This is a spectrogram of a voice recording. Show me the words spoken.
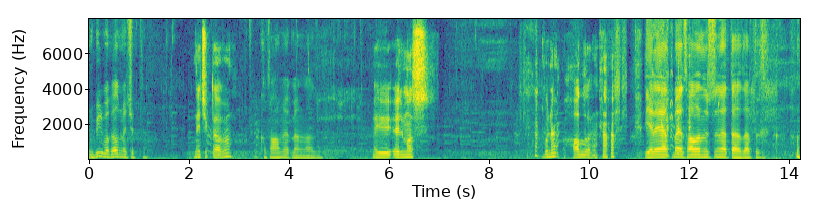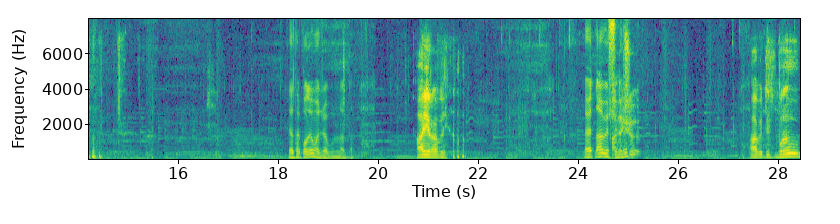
bir bakalım ne çıktı. ne çıktı abi? Çok tahmin etmem lazım. Ee, elmas. Bu ne? Halı. Yere yatmayız halanın üstüne yatarız artık. Yatak oluyor mu acaba bunlarda? Hayır abi. Evet ne yapıyorsun Kanka şimdi? şu Abi bu,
